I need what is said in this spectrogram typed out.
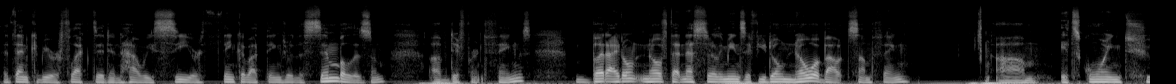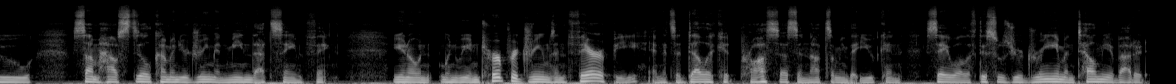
that then could be reflected in how we see or think about things or the symbolism of different things. But I don't know if that necessarily means if you don't know about something, um, it's going to somehow still come in your dream and mean that same thing you know, when, we interpret dreams in therapy, and it's a delicate process and not something that you can say, well, if this was your dream and tell me about it,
